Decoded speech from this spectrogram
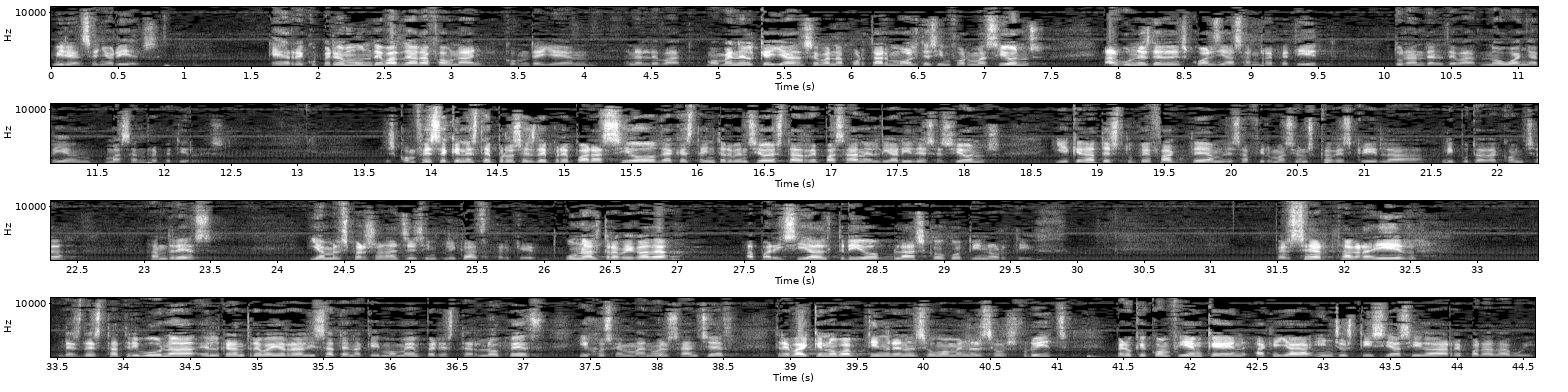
Miren, senyories, eh, recuperem un debat d'ara fa un any, com deien en el debat, moment en què ja se van aportar moltes informacions, algunes de les quals ja s'han repetit durant el debat. No guanyaríem massa en repetir-les. Es confessa que en aquest procés de preparació d'aquesta intervenció està repassant el diari de sessions i he quedat estupefacte amb les afirmacions que ha descrit la diputada Concha Andrés i amb els personatges implicats, perquè una altra vegada apareixia el trio Blasco Cotino Ortiz. Per cert, agrair des d'esta tribuna el gran treball realitzat en aquell moment per Esther López i José Manuel Sánchez, treball que no va obtindre en el seu moment els seus fruits, però que confiem que aquella injustícia siga reparada avui.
